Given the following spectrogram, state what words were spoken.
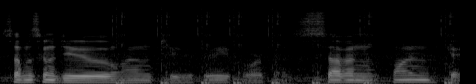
So I'm just gonna do one, two, three, four, five, seven, one. Okay.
